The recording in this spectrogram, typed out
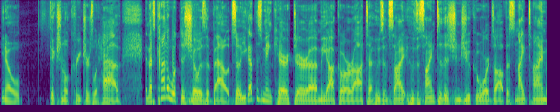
you know, fictional creatures would have, and that's kind of what this show is about. So you got this main character uh, Miyako Arata, who's inside, who's assigned to the Shinjuku Ward's office, nighttime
